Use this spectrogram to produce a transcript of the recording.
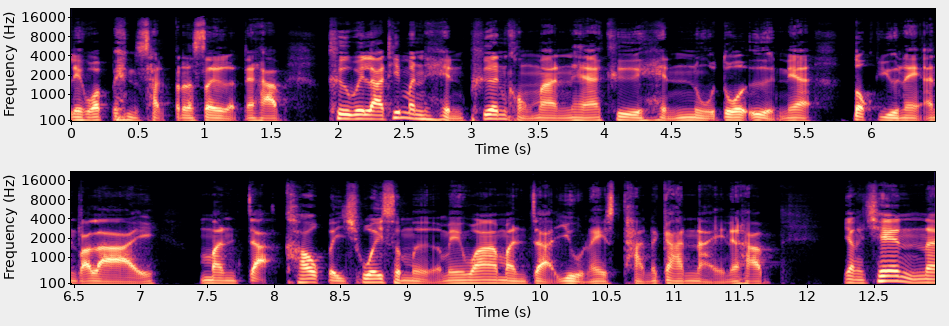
เรียกว่าเป็นสัตว์ประเสริฐนะครับ คือเวลาที่มันเห็นเพื่อนของมันนะฮะคือเห็นหนูตัวอื่นเนี่ยตกอยู่ในอันตราย มันจะเข้าไปช่วยเสมอไม่ว่ามันจะอยู่ในสถานการณ์ไหนนะครับ อย่างเช่นใน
